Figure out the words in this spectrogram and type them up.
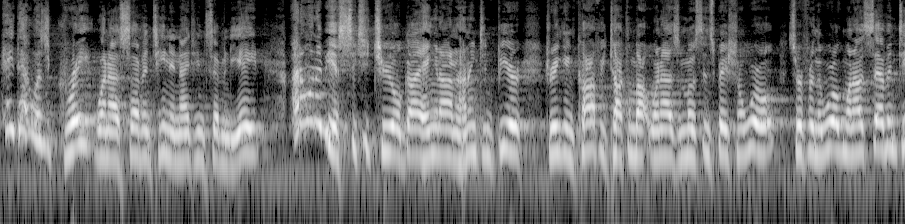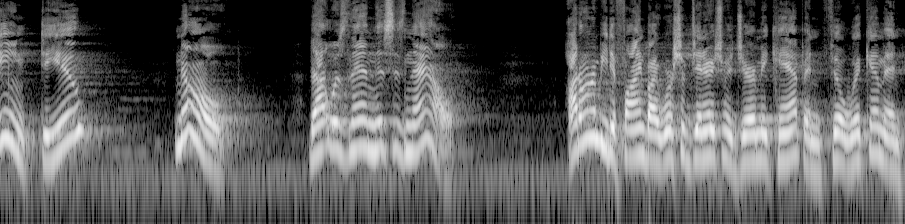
Hey, that was great when I was 17 in 1978. I don't want to be a 62 year old guy hanging out on Huntington Pier drinking coffee talking about when I was the most inspirational world, surfer in the world when I was 17. Do you? No. That was then, this is now. I don't want to be defined by worship generation with Jeremy Camp and Phil Wickham and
